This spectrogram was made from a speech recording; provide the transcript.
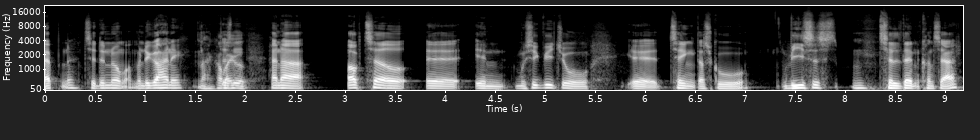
rappende til det nummer, men det gør han ikke. Nej, han Det kommer er ikke ud. sådan, han har optaget øh, en musikvideo øh, ting, der skulle vises Mm. til den koncert.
